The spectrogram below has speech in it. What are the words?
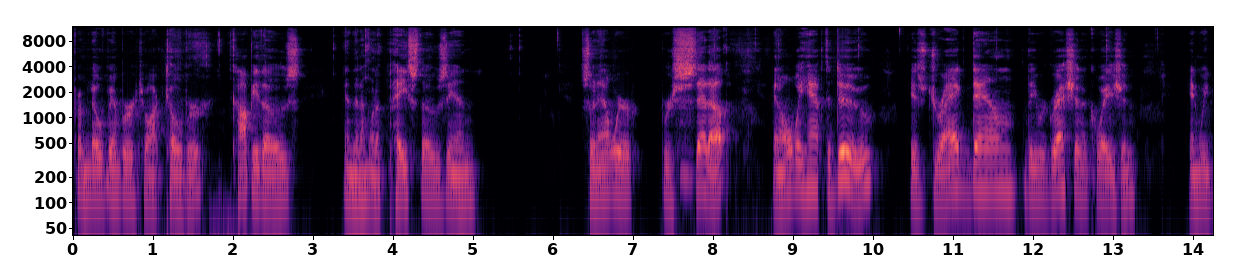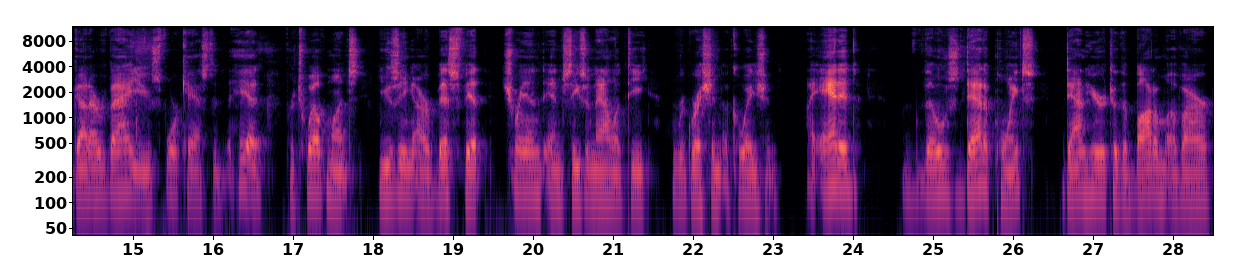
from November to October, copy those, and then I'm going to paste those in. So now we're, we're set up, and all we have to do is drag down the regression equation, and we've got our values forecasted ahead for 12 months using our best fit trend and seasonality regression equation. I added those data points down here to the bottom of our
